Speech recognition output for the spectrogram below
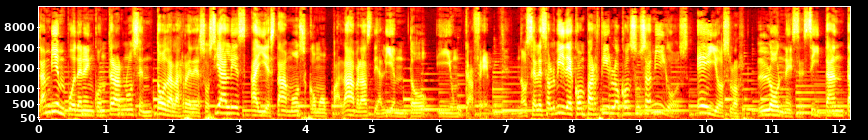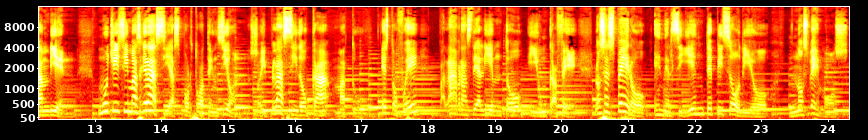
También pueden encontrarnos en todas las redes sociales, ahí estamos como palabras de aliento y un café. No se les olvide compartirlo con sus amigos, ellos lo, necesitan también. Muchísimas gracias por tu atención, soy Plácido K. Matú. Esto fue palabras de aliento y un café. Los espero en el siguiente episodio. Nos vemos.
